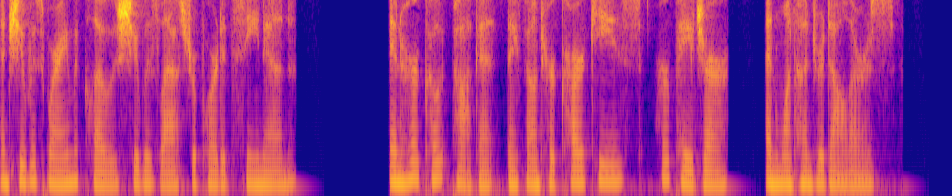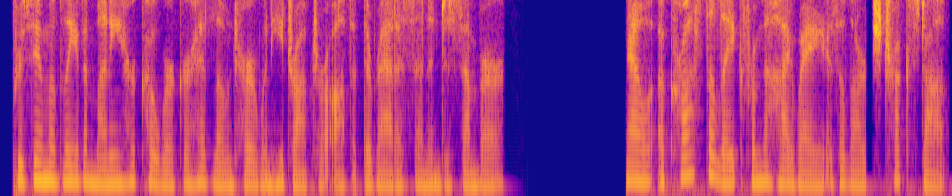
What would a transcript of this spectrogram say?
and she was wearing the clothes she was last reported seen in. In her coat pocket, they found her car keys, her pager, and $100, presumably the money her coworker had loaned her when he dropped her off at the Radisson in December. Now, across the lake from the highway is a large truck stop.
